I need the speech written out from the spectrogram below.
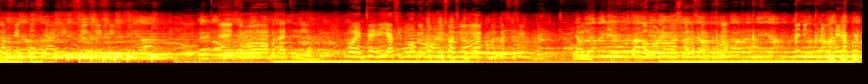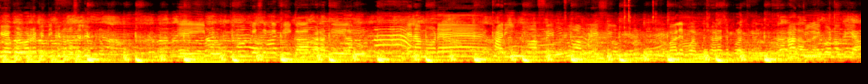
o afecto hacia alguien? Sí, sí, sí. Eh, ¿Cómo va a pasar este día? Pues este día supongo que con mi familia, como casi siempre. Vale. ¿Cómo lo sueles festejar? De ninguna manera porque vuelvo a repetir que no lo celebro. Por. A ti, buenos días.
